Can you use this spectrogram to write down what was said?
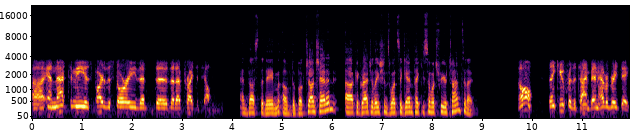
Uh, and that to me is part of the story that, uh, that I've tried to tell. And thus the name of the book. John Shannon, uh, congratulations once again. Thank you so much for your time tonight. No, thank you for the time, Ben. Have a great day.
